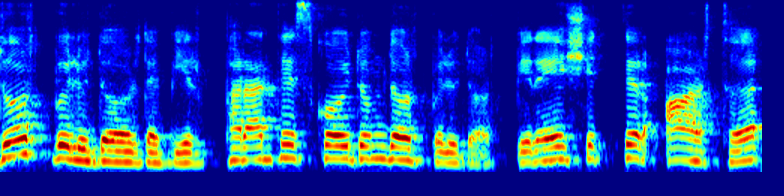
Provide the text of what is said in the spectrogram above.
4 bölü 4'e bir parantez koydum. 4 bölü 4 1'e eşittir. Artı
